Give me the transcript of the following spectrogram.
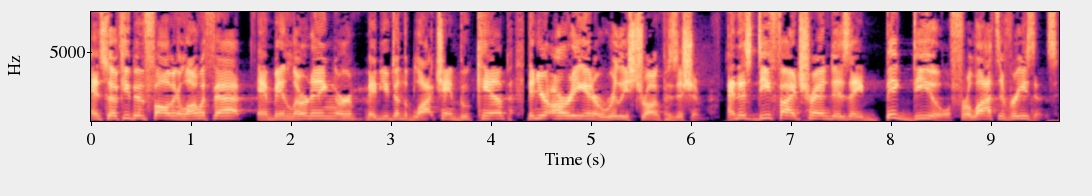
And so if you've been following along with that and been learning, or maybe you've done the blockchain bootcamp, then you're already in a really strong position. And this DeFi trend is a big deal for lots of reasons.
